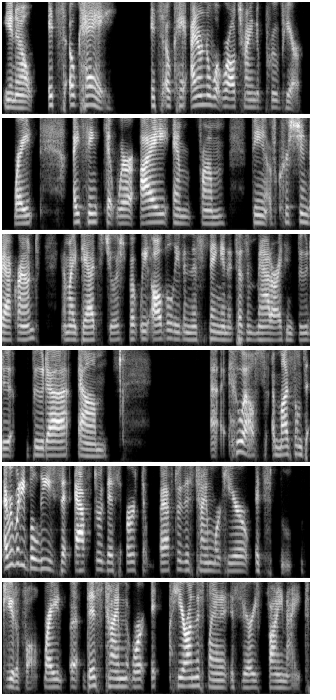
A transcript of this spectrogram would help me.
You know, it's okay. It's okay. I don't know what we're all trying to prove here, right? I think that where I am from being of Christian background and my dad's Jewish, but we all believe in this thing and it doesn't matter. I think Buddha, Buddha, um, uh, who else? Uh, Muslims. Everybody believes that after this earth, after this time we're here, it's beautiful, right? Uh, this time that we're here on this planet is very finite.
